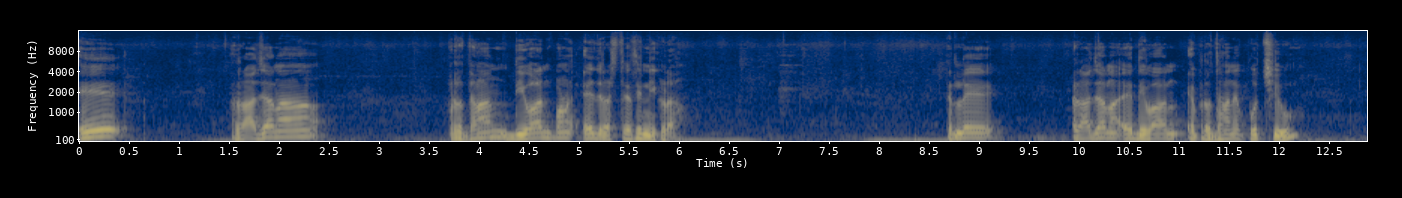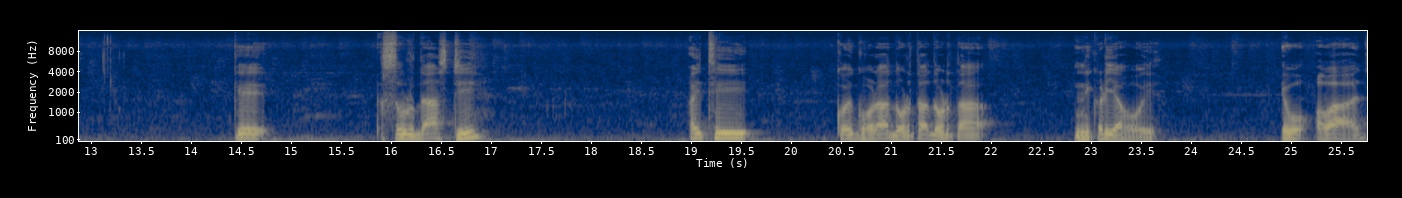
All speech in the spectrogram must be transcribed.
એ રાજાના પ્રધાન દિવાન પણ એ જ રસ્તેથી નીકળ્યા. એટલે રાજાના એ દિવાન એ પ્રધાને પૂછ્યું કે, સુરદાસજી, અહીંથી કોઈ ઘોડા દોડતા દોડતા નીકળ્યા હોય એવો અવાજ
